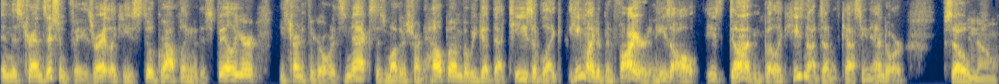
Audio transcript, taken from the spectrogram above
in this transition phase right? Like he's still grappling with his failure. He's trying to figure out what's next. His mother's trying to help him but we get that tease of like he might have been fired and he's all he's done but like he's not done with cassian andor. So No.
